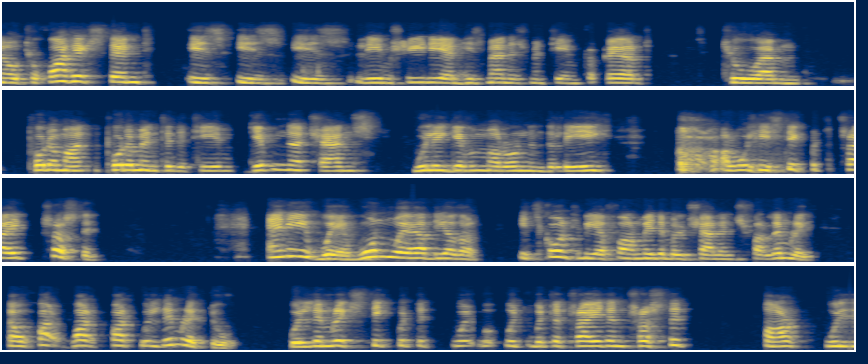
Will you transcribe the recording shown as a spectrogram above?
Now, to what extent is is is Liam Sheedy and his management team prepared to um, put him on, put him into the team, give him a chance? Will he give him a run in the league, or will he stick with the tried trusted? Anyway, one way or the other, it's going to be a formidable challenge for Limerick. Now, what what what will Limerick do? Will Limerick stick with the with, with, with the tried and trusted, or will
